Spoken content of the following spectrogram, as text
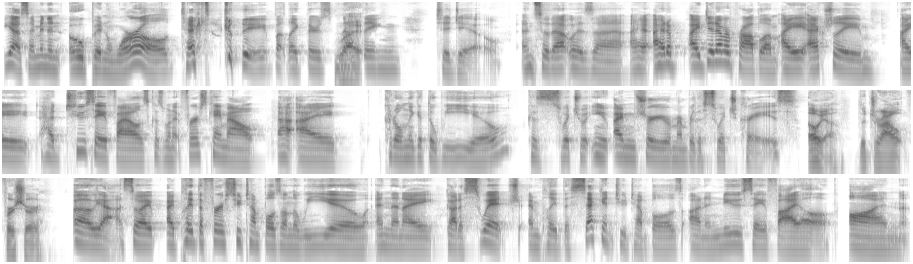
yes, I'm in an open world technically, but like there's right. nothing to do and so that was uh, I, I had a I did have a problem. I actually I had two save files because when it first came out, I, I could only get the Wii U because Switch. You, I'm sure you remember the Switch craze. Oh yeah, the drought for sure. Oh yeah, so I I played the first two temples on the Wii U, and then I got a Switch and played the second two temples on a new save file on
